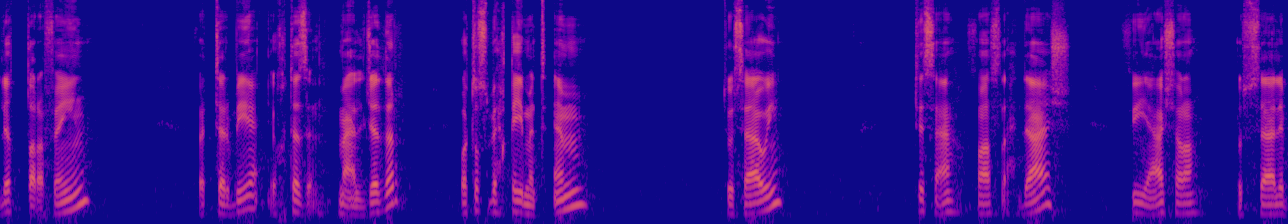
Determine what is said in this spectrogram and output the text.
للطرفين فالتربيع يختزل مع الجذر وتصبح قيمة m تساوي تسعة فاصلة أحداش في عشرة أس سالب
